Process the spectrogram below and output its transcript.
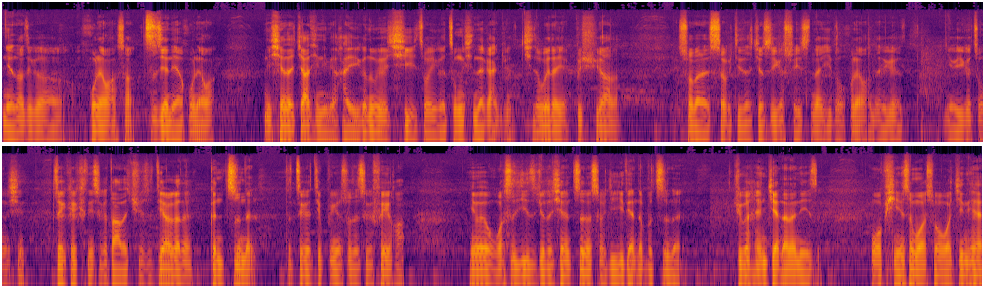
连到这个互联网上，直接连互联网。你现在家庭里面还有一个路由器做一个中心的感觉，其实未来也不需要了。说白了，手机它就是一个随身的移动互联网的一个有一个中心，这个肯定是个大的趋势。第二个呢，更智能，这个就不用说这是个废话，因为我是一直觉得现在智能手机一点都不智能。举个很简单的例子，我凭什么说我今天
